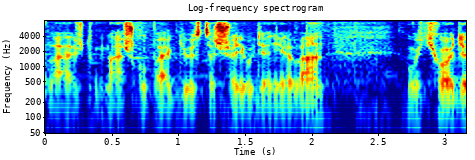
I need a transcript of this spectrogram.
lásd más kupák győztesei ugye nyilván. Úgyhogy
